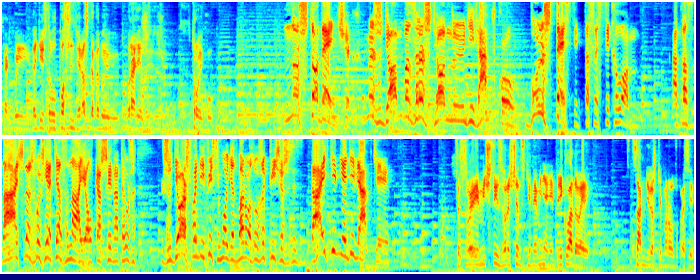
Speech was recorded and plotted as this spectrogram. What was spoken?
Как бы, надеюсь, это был последний раз, когда мы брали тройку. Ну что, Денчик, мы ждем возрожденную девятку. Будешь тестить-то со стеклом? Однозначно ж я тебя знаю, алкашина, ты уже ждешь поди письмо Дед Морозу, уже пишешь, дайте мне девятки. Ты свои мечты извращенские на меня не перекладывай. Сам Дедушке Морозу проси.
